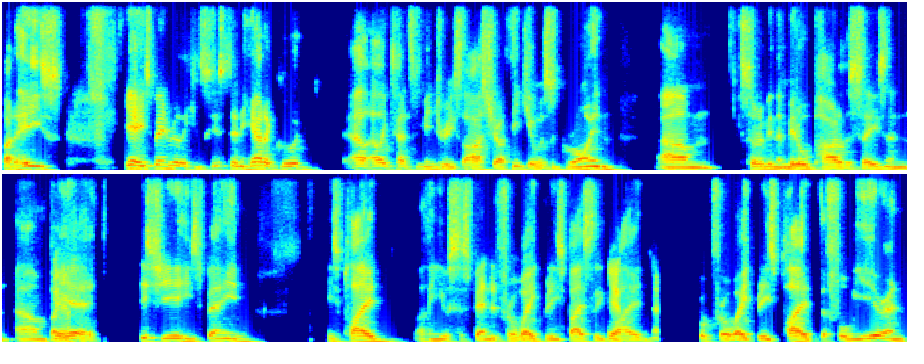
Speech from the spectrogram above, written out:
but he's, yeah, he's been really consistent. He had a good. Al- Alex had some injuries last year. I think it was a groin, um, sort of in the middle part of the season. Um, but Yeah. yeah. this year he's been, he's played. I think he was suspended for a week, but he's basically Yeah. played booked for a week, but he's played the full year and.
